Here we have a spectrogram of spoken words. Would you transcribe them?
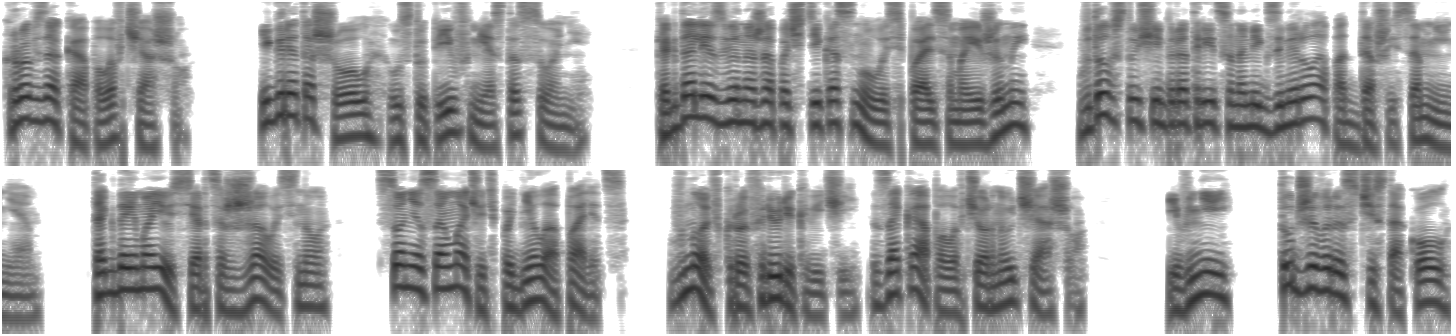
Кровь закапала в чашу. Игорь отошел, уступив место Соне. Когда лезвие ножа почти коснулось пальца моей жены, вдовствующая императрица на миг замерла, поддавшись сомнениям. Тогда и мое сердце сжалось, но... Соня сама чуть подняла палец. Вновь кровь Рюриковичей закапала в черную чашу. И в ней тут же вырос чистокол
